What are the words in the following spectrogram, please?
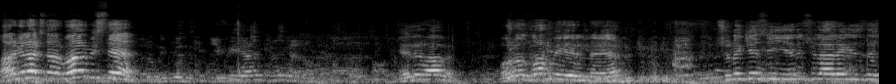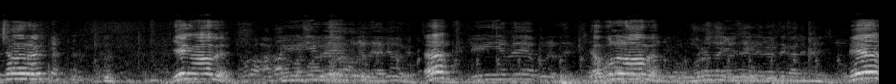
Arkadaşlar var mı işte? Gelir abi. Horoz mı yerinde ya? Şunu kesin yedi sülalenizi de çağırın. Yiyin abi. He? Düğün yemeği yapılır. Yapılır abi. Burada 150 verdik Ali Bey. Niye?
